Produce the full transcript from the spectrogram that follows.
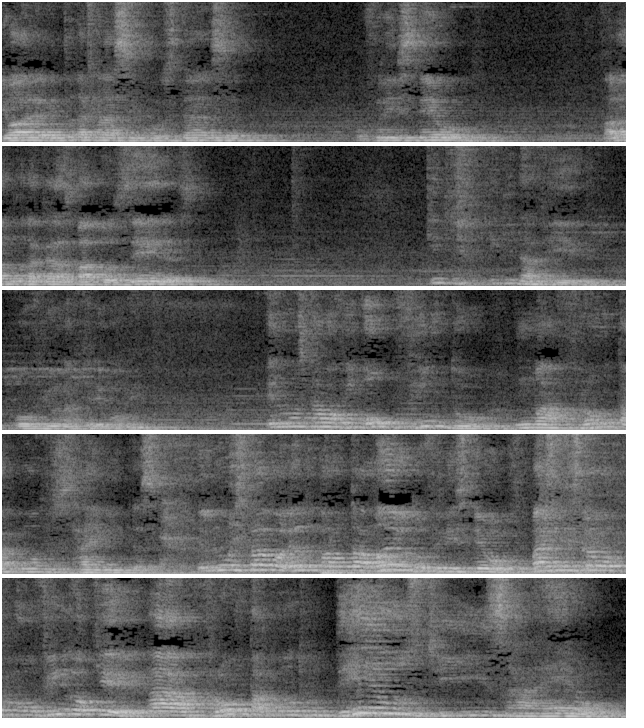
e olha em toda aquela circunstância, o filisteu falando todas aquelas baboseiras. O que, que, que Davi ouviu naquele momento? Ele não estava ouvindo uma afronta contra os israelitas. Ele não estava olhando para o tamanho do filisteu, mas ele estava ouvindo o que? A afronta contra o Deus de Israel.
